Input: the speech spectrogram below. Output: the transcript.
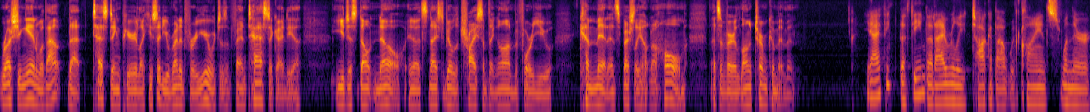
rushing in without that testing period, like you said, you rented for a year, which is a fantastic idea. You just don't know. You know, it's nice to be able to try something on before you commit, especially on a home. That's a very long term commitment. Yeah, I think the theme that I really talk about with clients when they're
